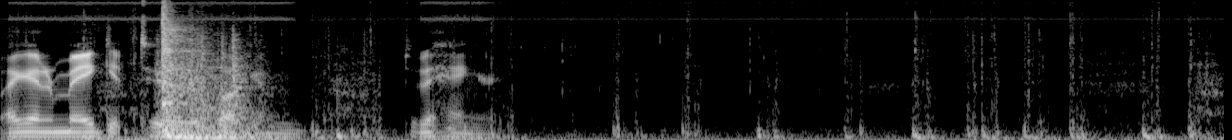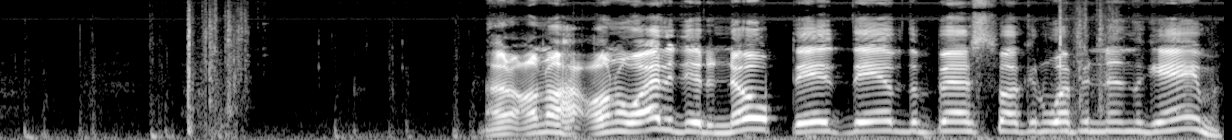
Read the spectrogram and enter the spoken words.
I gonna make it to the fucking to the hangar? I don't, know. How, I don't know why they did it. Nope, they they have the best fucking weapon in the game.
